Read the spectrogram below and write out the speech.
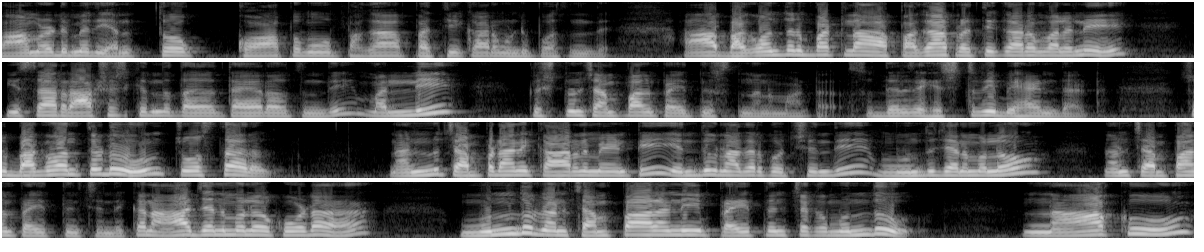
వామనుడి మీద ఎంతో కోపము పగ ప్రతీకారం ఉండిపోతుంది. ఆ భగవంతుని పట్ల ఆ పగ ప్రతీకారం వల్లనే ఈసారి రాక్షస్ కింద తయారవుతుంది. మళ్ళీ కృష్ణుని చంపాలని ప్రయత్నిస్తుంది అనమాట so there is a history behind that so భగవంతుడు చూస్తారు నన్ను చంపడానికి కారణం ఏంటి? ఎందుకు నా దగ్గరకు వచ్చింది? ముందు జన్మలో నన్ను చంపాలని ప్రయత్నించింది. కానీ ఆ జన్మలో కూడా ముందు నన్ను చంపాలని ప్రయత్నించక ముందు నాకు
